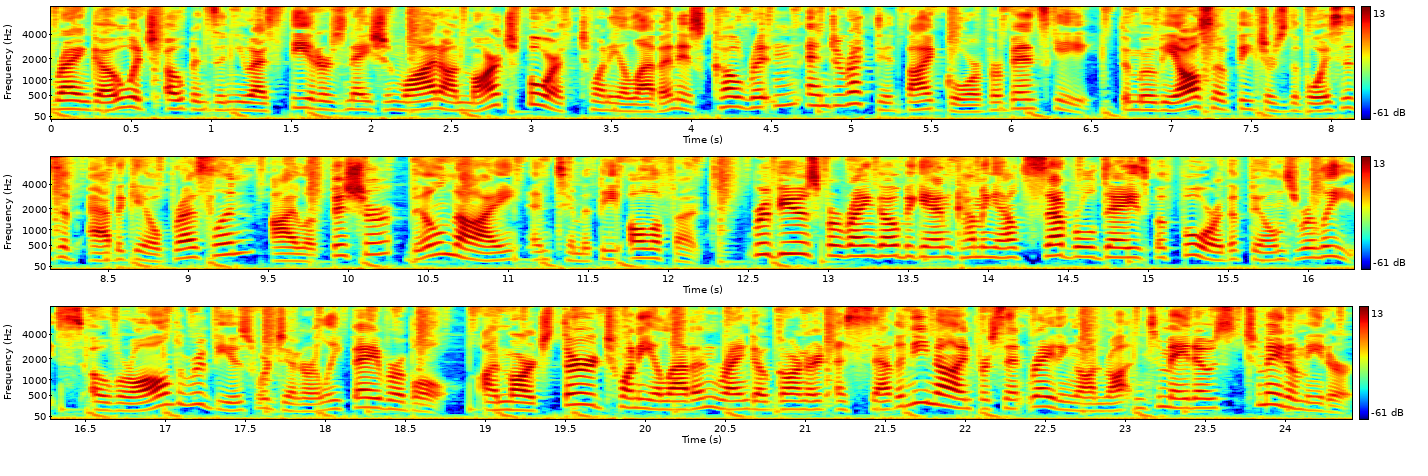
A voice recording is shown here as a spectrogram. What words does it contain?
Rango, which opens in U.S. theaters nationwide on March 4, 2011, is co written and directed by Gore Verbinski. The movie also features the voices of Abigail Breslin, Isla Fisher, Bill Nighy, and Timothy Olyphant. Reviews for Rango began coming out several days before the film's release. Overall, the reviews were generally favorable. On March 3rd, 2011, Rango garnered a 79% rating on Rotten Tomatoes Tomatometer.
